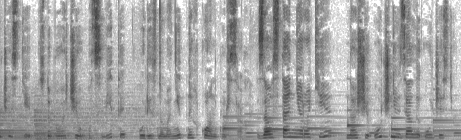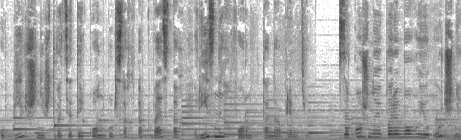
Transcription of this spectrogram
участі здобувачів освіти у різноманітних конкурсах. За останні роки наші учні взяли участь у більш ніж 20 конкурсах та квестах різних форм та напрямків. За кожною перемогою учня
